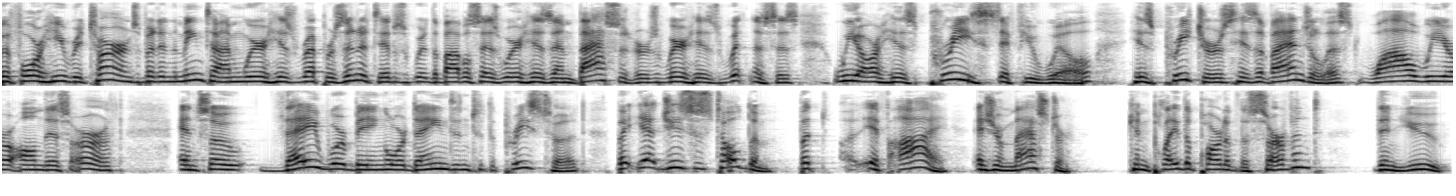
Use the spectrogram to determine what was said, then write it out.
before he returns. But in the meantime, we're his representatives. Where the Bible says we're his ambassadors. We're his witnesses. We are his priests, if you will, his preachers, his evangelists while we are on this earth. And so they were being ordained into the priesthood, but yet Jesus told them, but if I, as your master, can play the part of the servant, then you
